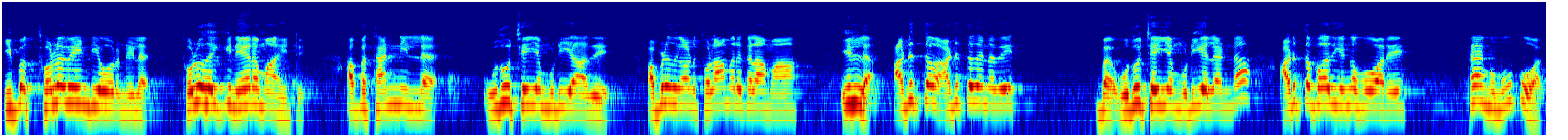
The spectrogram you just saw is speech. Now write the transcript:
இப்போ தொழ வேண்டிய ஒரு நிலை. தொழுகைக்கு நேரமாகிட்டு அப்போ தண்ணி இல்லை. உது செய்ய முடியாது. அப்படின்னு தொழாமல் இருக்கலாமா? இல்ல அடுத்த அடுத்தது என்னது? இப்ப உது செய்ய முடியலன்னா அடுத்த பகுதி எங்க போவாரு? தயமமும் போவார்.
